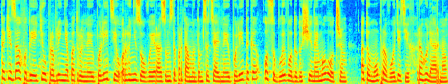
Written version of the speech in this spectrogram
Такі заходи, які управління патрульної поліції організовує разом з департаментом соціальної політики, особливо до душі наймолодшим, а тому проводять їх регулярно.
